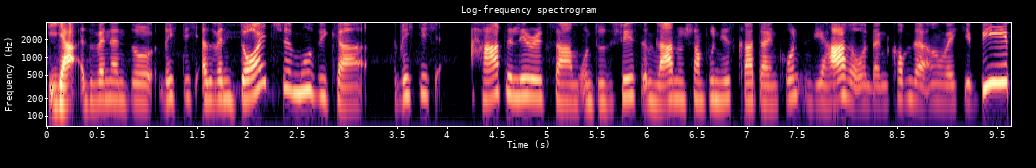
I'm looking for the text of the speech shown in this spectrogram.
Ja, also wenn dann so richtig, also wenn deutsche Musiker richtig harte Lyrics haben und du stehst im Laden und champonierst gerade deinen Kunden die Haare und dann kommen da irgendwelche Beep,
